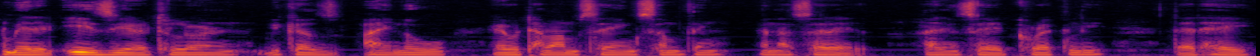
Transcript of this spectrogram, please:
made it easier to learn because I knew every time I'm saying something and I said it, I didn't say it correctly, that hey,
